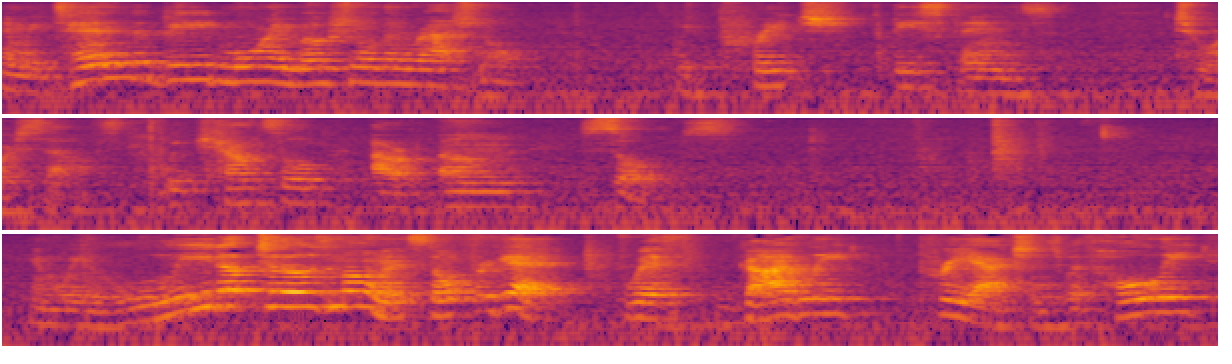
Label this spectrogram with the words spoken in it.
and we tend to be more emotional than rational, we preach these things to ourselves. We counsel our own souls. And we lead up to those moments, don't forget, with godly preactions, with holy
